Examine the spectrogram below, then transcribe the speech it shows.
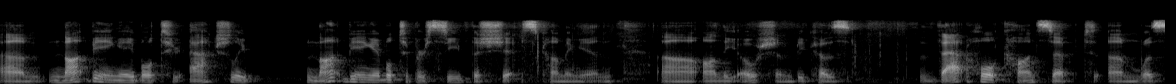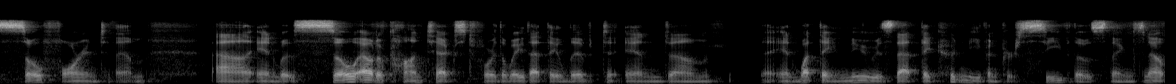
um, not being able to actually not being able to perceive the ships coming in uh, on the ocean because that whole concept um, was so foreign to them uh, and was so out of context for the way that they lived and um, and what they knew is that they couldn't even perceive those things. Now,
